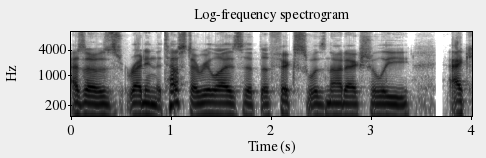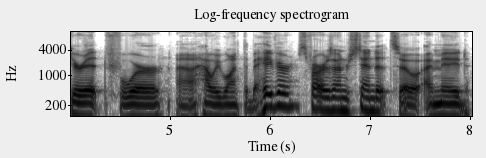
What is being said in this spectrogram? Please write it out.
as I was writing the test, I realized that the fix was not actually accurate for uh, how we want the behavior, as far as I understand it. So I made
